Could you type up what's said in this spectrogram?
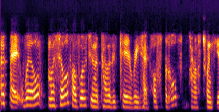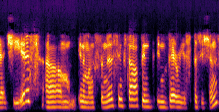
Okay, well, myself, I've worked in a palliative care rehab hospital for the past 28 years, um, in amongst the nursing staff in, in various positions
